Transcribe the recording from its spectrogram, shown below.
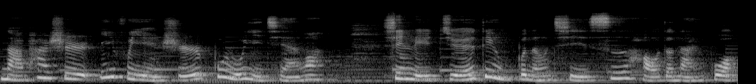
哪怕是衣服饮食不如以前了，心里决定不能起丝毫的难过。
